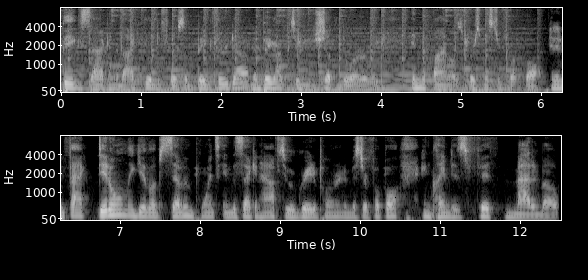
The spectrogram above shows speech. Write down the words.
big sack in the backfield to force a big third down and a big opportunity to shut the door early in the finals versus Mr. Football. And in fact, did only give up seven points in the second half to a great opponent in Mr. Football and claimed his fifth Madden belt.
